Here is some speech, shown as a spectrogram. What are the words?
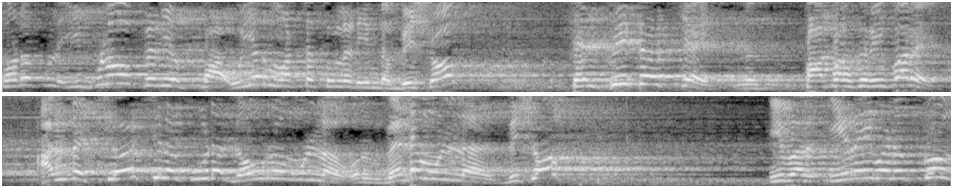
தொடர்புல இவ்வளவு பெரிய பா- உயர் மட்டத்துள்ள இந்த பிஷப் சென்ட் பீட்டர் சர்ச் பாப்பரசர் இருப்பாரு அந்த சர்ச்சில கூட கௌரவம் உள்ள ஒரு வெடம் உள்ள பிஷப் இவர் இறைவனுக்கும்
